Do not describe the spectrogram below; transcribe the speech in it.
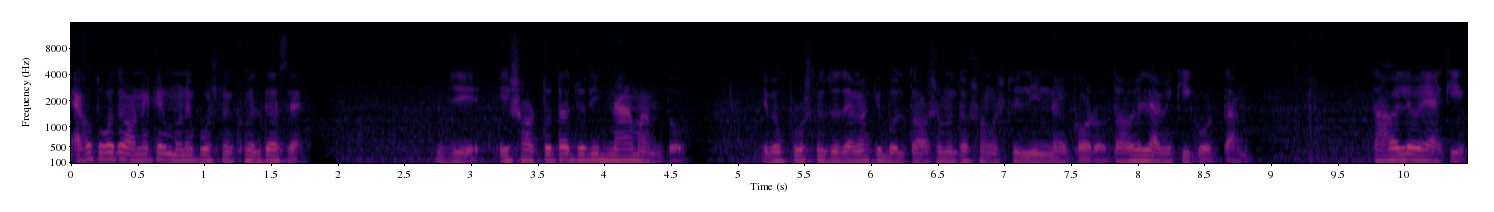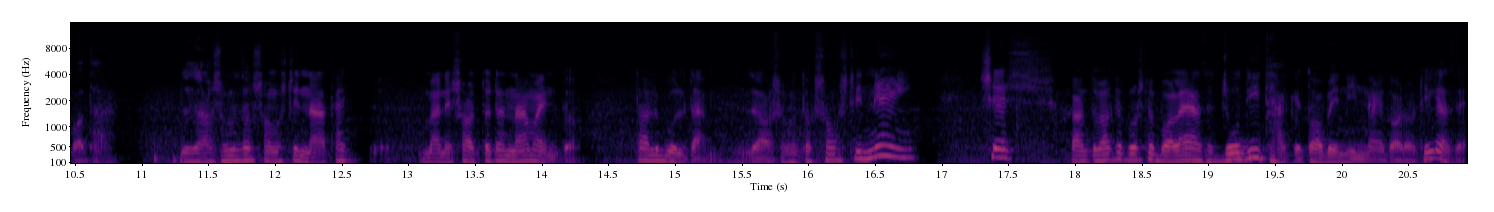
এখন তোমাদের অনেকের মনে প্রশ্ন খেলতেছে যে এই শর্তটা যদি না মানতো এবং প্রশ্ন যদি আমাকে বলতো অসমিতক সমষ্টি নির্ণয় করো তাহলে আমি কি করতাম? তাহলে ওই একই কথা। যদি অসমিতক সমষ্টি না থাক মানে শর্তটা না মানতো, তাহলে বলতাম যে অসমিতক সমষ্টি নেই, শেষ। কারণ তোমাকে প্রশ্ন বলাই আছে, যদি থাকে তবে নির্ণয় করো, ঠিক আছে?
